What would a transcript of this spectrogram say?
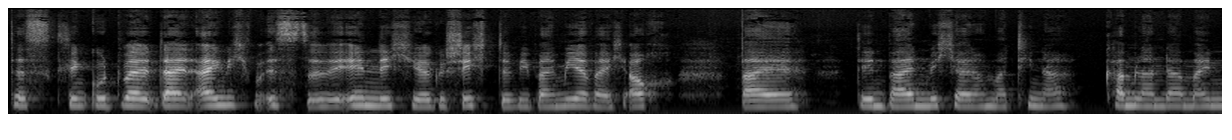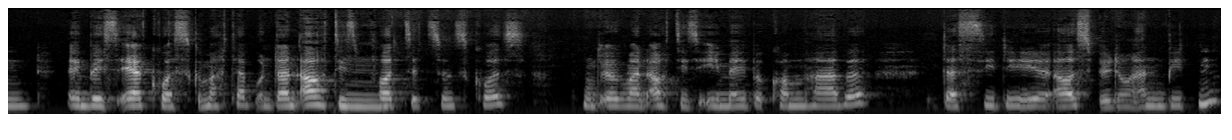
Das klingt gut, weil dein eigentlich ist eine ähnliche Geschichte wie bei mir, weil ich auch bei den beiden Michael und Martina Kamlander meinen MBSR-Kurs gemacht habe und dann auch diesen Mhm. Fortsetzungskurs und irgendwann auch diese E-Mail bekommen habe, dass sie die Ausbildung anbieten.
